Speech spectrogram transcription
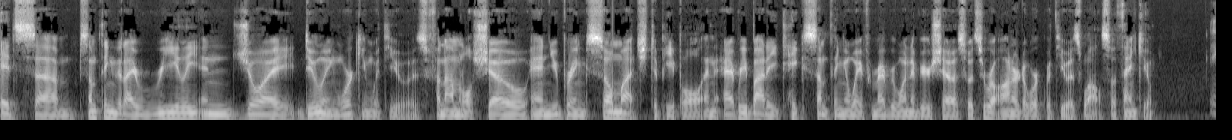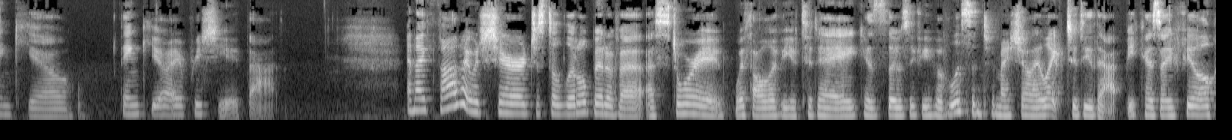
It's um, something that I really enjoy doing, working with you. It's a phenomenal show, and you bring so much to people, and everybody takes something away from every one of your shows. So it's a real honor to work with you as well. So thank you. Thank you. Thank you. I appreciate that. And I thought I would share just a little bit of a, a story with all of you today, because those of you who have listened to my show, I like to do that because I feel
